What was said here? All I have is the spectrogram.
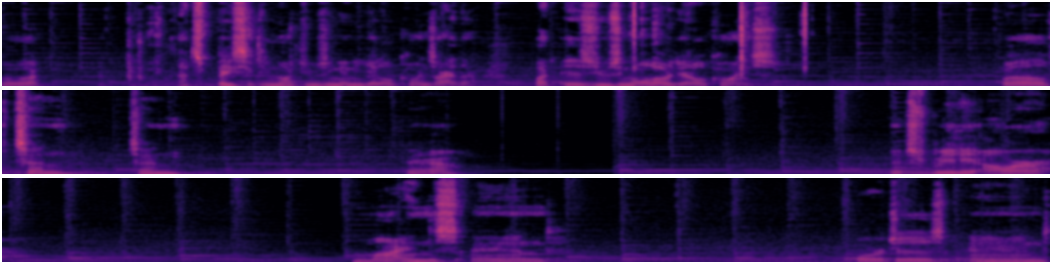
You know what? That's basically not using any yellow coins either. What is using all our yellow coins? 12, 10, 10, yeah. It's really our mines and forges and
